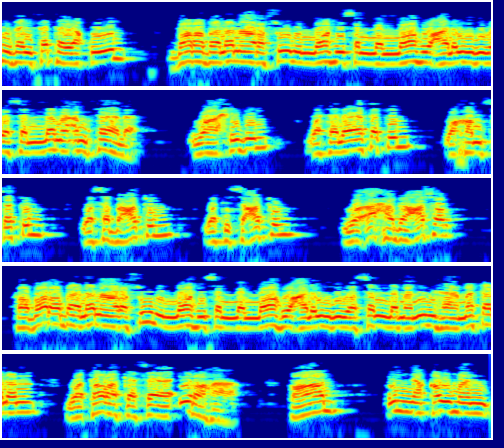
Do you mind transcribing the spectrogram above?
حذيفة يقول ضرب لنا رسول الله صلى الله عليه وسلم أمثالا واحد وثلاثة وخمسة وسبعة وتسعة وأحد عشر فضرب لنا رسول الله صلى الله عليه وسلم منها مثلا وترك سائرها. قال إن قوما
